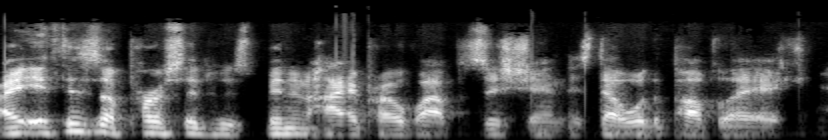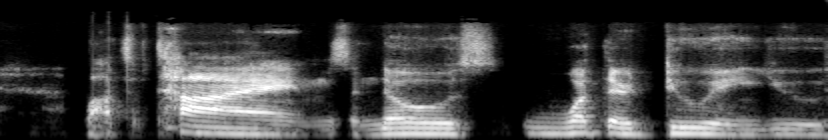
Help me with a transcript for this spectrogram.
right? If this is a person who's been in a high profile position has dealt with the public lots of times and knows what they're doing you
